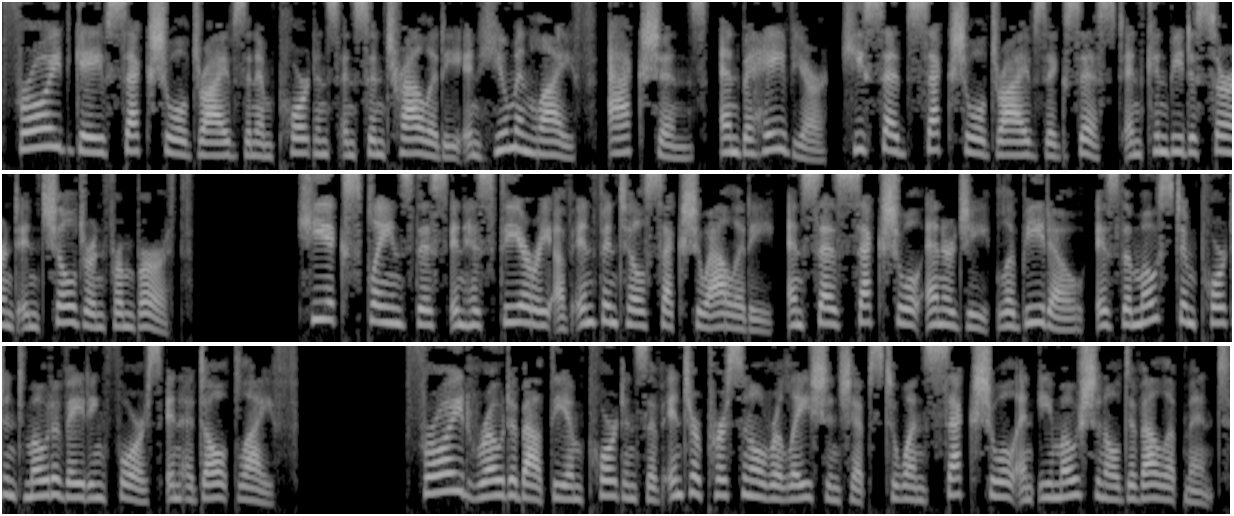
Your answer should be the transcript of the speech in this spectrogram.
Freud gave sexual drives an importance and centrality in human life, actions, and behavior. He said sexual drives exist and can be discerned in children from birth. He explains this in his theory of infantile sexuality, and says sexual energy libido is the most important motivating force in adult life. Freud wrote about the importance of interpersonal relationships to one's sexual and emotional development.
